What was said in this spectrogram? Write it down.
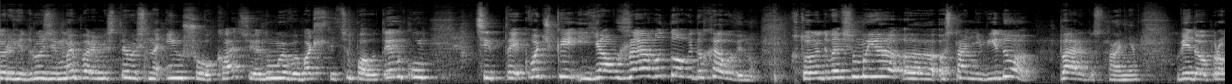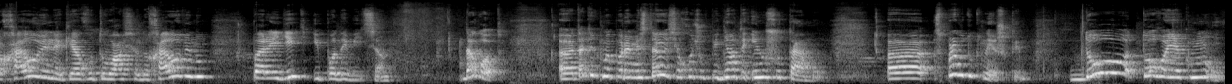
Дорогі друзі, ми перемістились на іншу локацію. Я думаю, ви бачите цю павутинку, ці тиквочки, і я вже готовий до Хеллоуіну. Хто не дивився моє е, останнє відео, передостаннє відео про Хеллоуін, як я готувався до Хеллоуіну, перейдіть і подивіться. Так от, е, так як ми перемістилися, я хочу підняти іншу тему. Е, з приводу книжки. До того, як ну,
